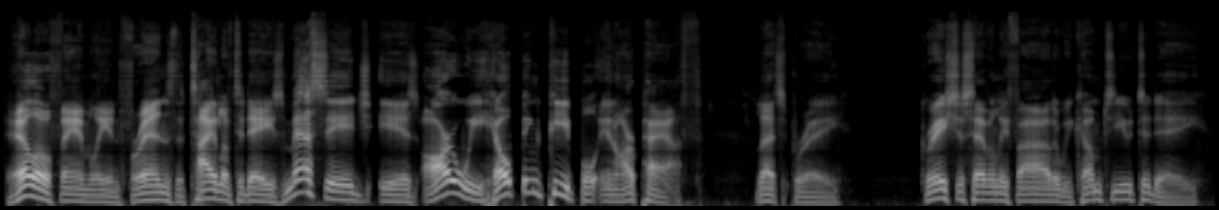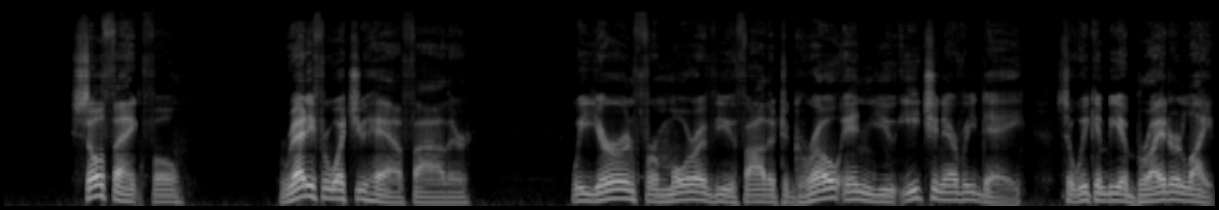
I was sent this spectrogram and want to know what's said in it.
Hello, family and friends. The title of today's message is Are We Helping People in Our Path? Let's pray. Gracious Heavenly Father, we come to you today so thankful, ready for what you have, Father. We yearn for more of you, Father, to grow in you each and every day so we can be a brighter light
